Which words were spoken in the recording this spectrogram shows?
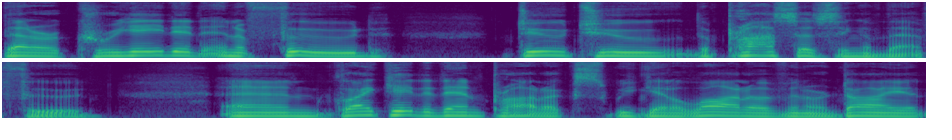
that are created in a food due to the processing of that food. And glycated end products we get a lot of in our diet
